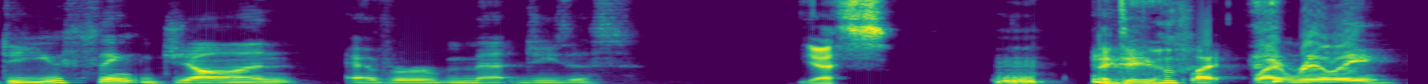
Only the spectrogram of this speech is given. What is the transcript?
do you think John ever met Jesus? Yes. I do. like like really?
